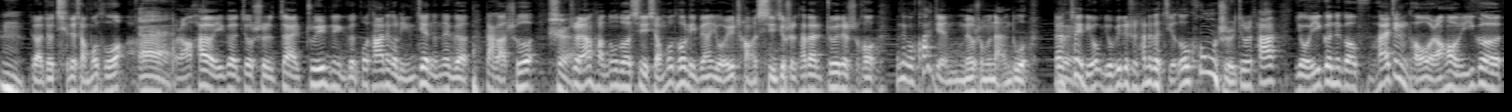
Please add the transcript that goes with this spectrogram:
嗯，对吧？就骑着小摩托啊，哎然后还有一个就是在追那个偷他那个零件的那个大卡车，是这两场动作戏，小摩托里边有一场戏，就是他在追的时候，那个快剪没有什么难度，但对最牛牛逼的是他那个节奏控制，就是他有一个那个俯拍镜头，然后一个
